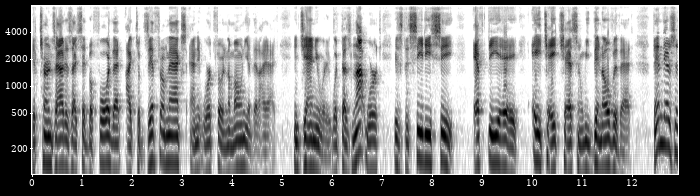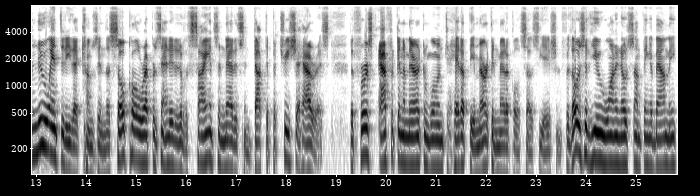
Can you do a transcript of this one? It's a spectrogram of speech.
It turns out, as I said before, that I took Zithromax and it worked for pneumonia that I had in January. What does not work is the CDC FDA, HHS, and we've been over that. Then there's a new entity that comes in, the so-called representative of science and medicine, Dr. Patricia Harris, the first African-American woman to head up the American Medical Association. For those of you who want to know something about me,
